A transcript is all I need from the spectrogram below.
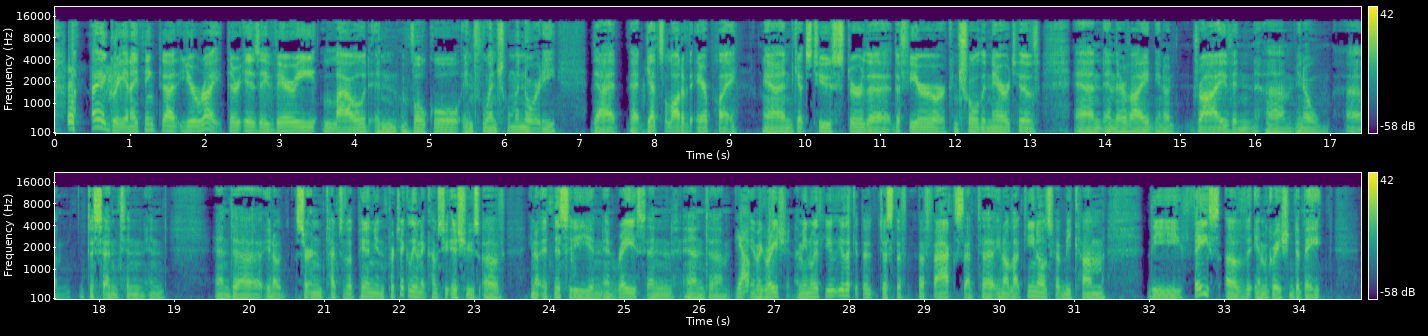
I agree. And I think that you're right. There is a very loud and vocal, influential minority that, that gets a lot of the airplay and gets to stir the, the fear or control the narrative and, and thereby, you know, drive and, um, you know, um, dissent and, and, and uh, you know certain types of opinion, particularly when it comes to issues of you know ethnicity and, and race and and um, yep. immigration. I mean, with you, you look at the just the, the facts that uh, you know Latinos have become the face of the immigration debate.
